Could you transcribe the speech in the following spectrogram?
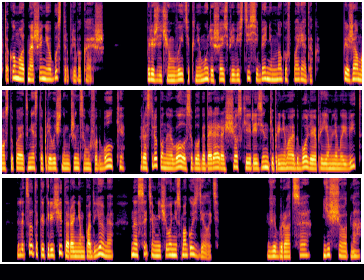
к такому отношению быстро привыкаешь. Прежде чем выйти к нему, решаюсь привести себя немного в порядок. Пижама уступает место привычным джинсам и футболке, растрепанные волосы благодаря расческе и резинке принимают более приемлемый вид, лицо так и кричит о раннем подъеме, но с этим ничего не смогу сделать. Вибрация, еще одна.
